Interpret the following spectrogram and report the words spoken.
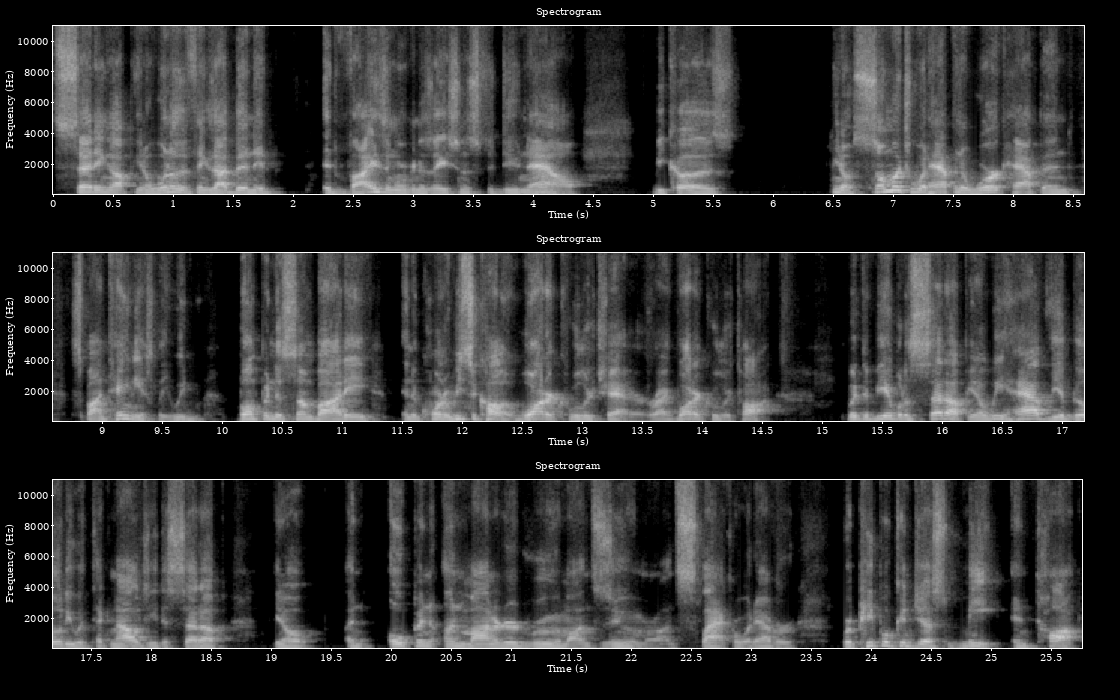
setting up, you know, one of the things I've been advising organizations to do now because you know so much what happened at work happened spontaneously we'd bump into somebody in the corner. We used to call it water cooler chatter right? Water cooler talk. But to be able to set up you know we have the ability with technology to set up you know an open unmonitored room on zoom or on slack or whatever where people can just meet and talk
